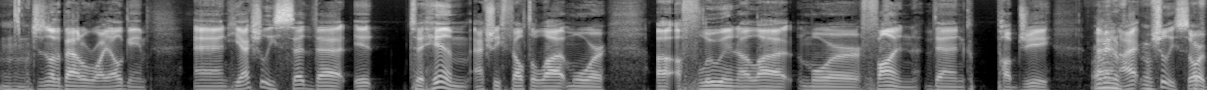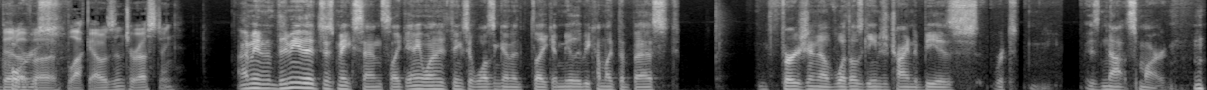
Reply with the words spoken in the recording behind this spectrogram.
Mhm. which is another battle royale game and he actually said that it to him actually felt a lot more uh, affluent a lot more fun than pubg I mean, of- I of- actually saw a of bit of uh, a blackout. It was interesting. I mean, to me, that just makes sense. Like anyone who thinks it wasn't gonna like immediately become like the best version of what those games are trying to be is is not smart.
